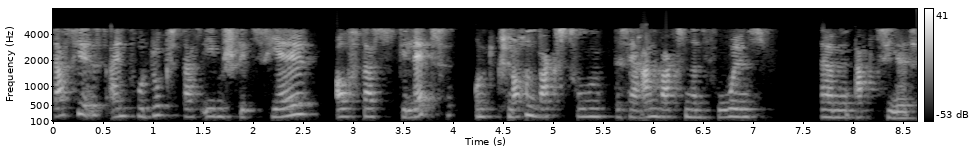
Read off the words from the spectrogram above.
das hier ist ein Produkt, das eben speziell auf das Skelett und Knochenwachstum des heranwachsenden Fohlens ähm, abzielt.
